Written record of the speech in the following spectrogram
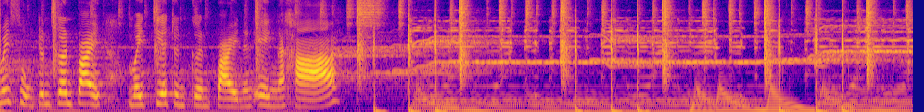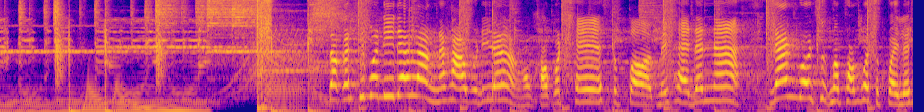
ไม่สูงจนเกินไป ไม่เตี้ยจนเกินไปนั่นเองนะคะต่อกันที่บอดี้ด้านหลังนะคะบอดี้ด้านหลังของเขาก็เท่สปอร์ตไม่แพ้ด้านหน้า ด้านบนสุดมาพร้อมกับสปอยเลอร์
